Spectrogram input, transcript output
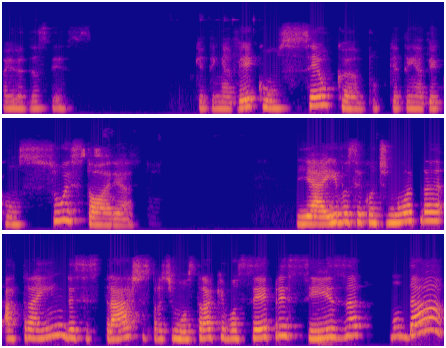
a maioria das vezes. Porque tem a ver com o seu campo, porque tem a ver com sua história. E aí você continua atraindo esses trastes para te mostrar que você precisa mudar,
